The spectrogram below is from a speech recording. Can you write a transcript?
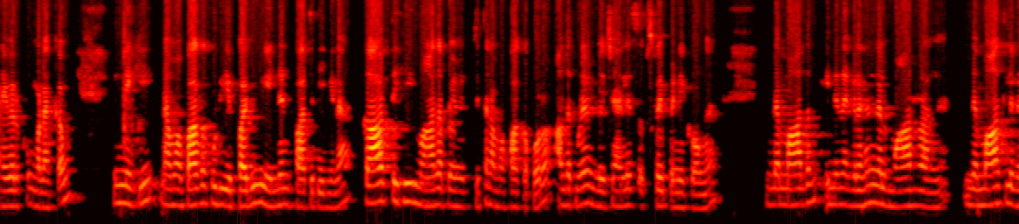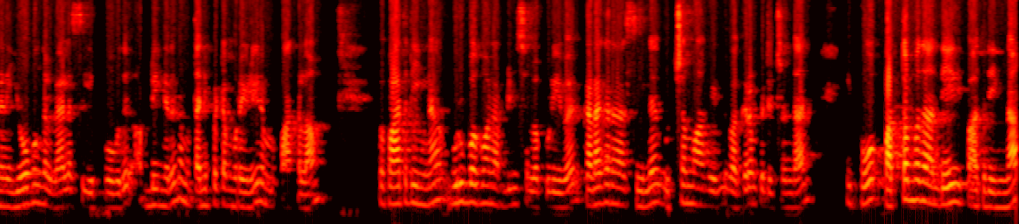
அனைவருக்கும் வணக்கம். இன்னைக்கு நம்ம பார்க்கக்கூடிய பதிவு என்னன்னு பார்த்துட்டீங்கன்னா கார்த்திகை மாத பயணத்தை தான் நம்ம பார்க்க போறோம். அதுக்கு முன்னாடி இந்த சேனலை சப்ஸ்கிரைப் பண்ணிக்கோங்க. இந்த மாதம் என்னென்ன கிரகங்கள் மாறுறாங்க இந்த மாதத்துல என்னென்ன யோகங்கள் வேலை செய்ய போகுது அப்படிங்கறத நம்ம தனிப்பட்ட முறையிலேயே நம்ம பார்க்கலாம். இப்ப பாத்துட்டீங்கன்னா குரு பகவான் அப்படின்னு சொல்லக்கூடியவர் கடகராசியில உச்சமாக இருந்து வக்ரம் பெற்றுட்டு இருந்தார் இப்போ பத்தொன்பதாம் தேதி பாத்துட்டீங்கன்னா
